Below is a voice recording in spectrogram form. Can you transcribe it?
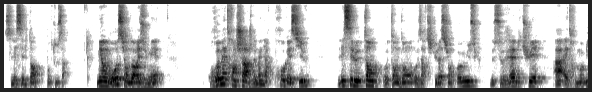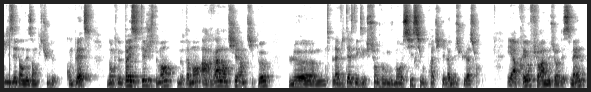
se laisser le temps pour tout ça. Mais en gros, si on doit résumer, remettre en charge de manière progressive, laisser le temps aux tendons, aux articulations, aux muscles de se réhabituer à être mobilisés dans des amplitudes complètes. Donc ne pas hésiter justement, notamment à ralentir un petit peu la vitesse d'exécution de vos mouvements aussi si vous pratiquez de la musculation. Et après, au fur et à mesure des semaines,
